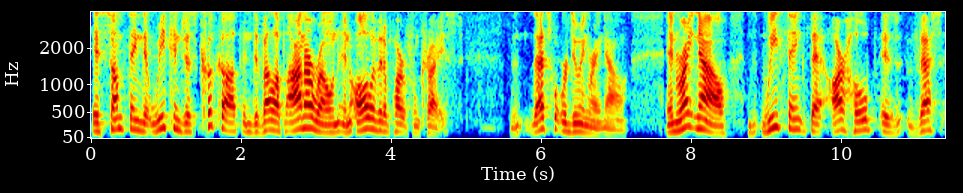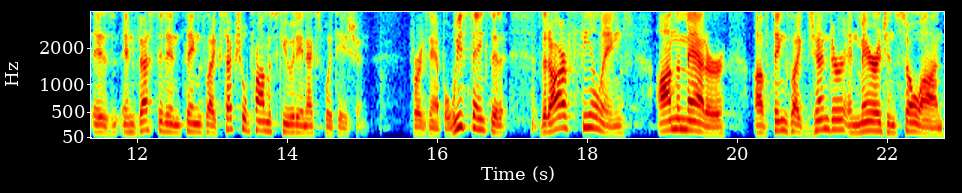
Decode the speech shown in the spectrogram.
is something that we can just cook up and develop on our own and all of it apart from Christ. That's what we're doing right now. And right now, we think that our hope is, vest, is invested in things like sexual promiscuity and exploitation, for example. We think that, that our feelings on the matter of things like gender and marriage and so on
